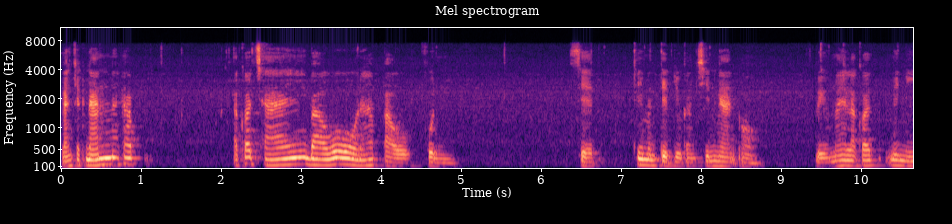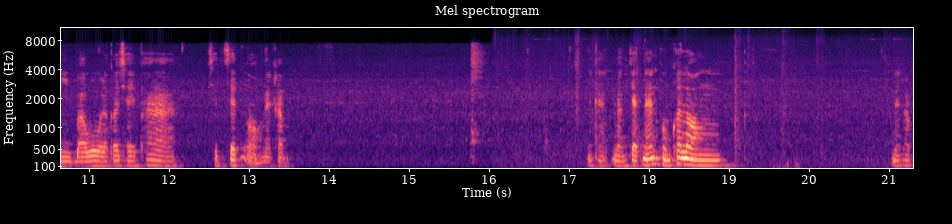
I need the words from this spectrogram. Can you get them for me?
หลังจากนั้นนะครับ แล้วก็ใช้บาโวนะครับ เป่าฝุ่น เศษที่มันติดอยู่กับชิ้นงานออก หรือไม่เราก็ไม่มีบาโวแล้วก็ใช้ผ้าเช็ดเช็ดออกนะครับ นะครับ หลังจากนั้นผมก็ลองนะครับ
